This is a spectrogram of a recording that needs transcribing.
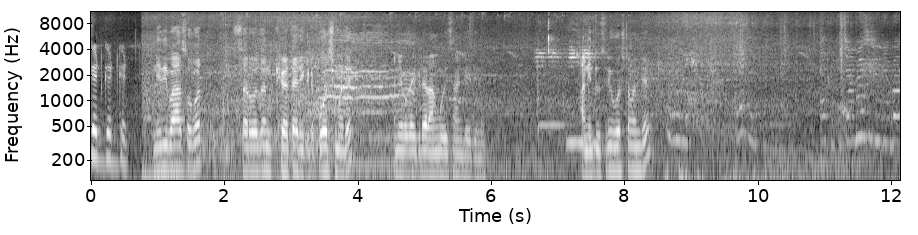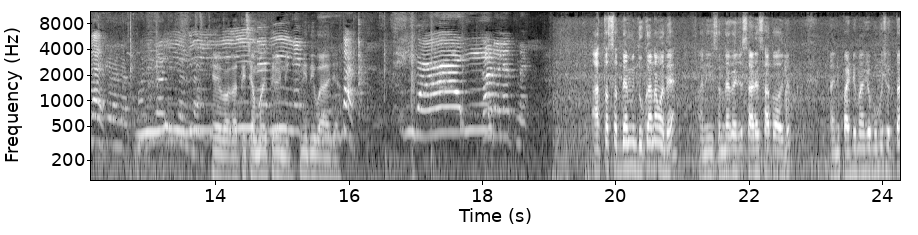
good good good Nidhi बाळासोबत सर्वजण खेळत आहेत इकडे पोर्च मध्ये आणि बघा इकडे रांगोळी सांडली आहे तिने. आणि दुसरी गोष्ट म्हणजे. हे बघा तिच्या मैत्रिणी निधी बाळाच्या. आता सध्या मी दुकानामध्ये आहे. आणि संध्याकाळचे साडेसात वाजलेत. आणि पाठीमागे बघू शकता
